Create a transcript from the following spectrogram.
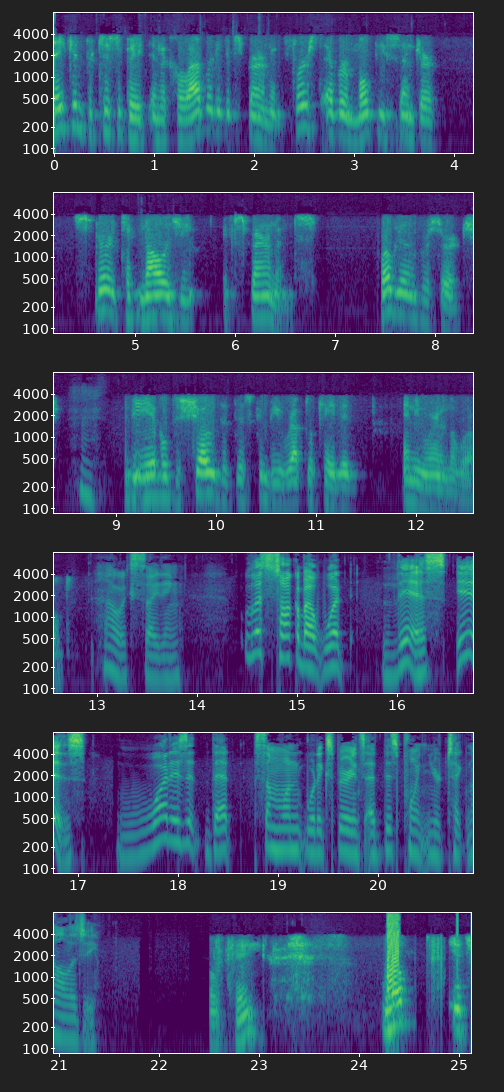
they can participate in a collaborative experiment, first ever multi center spirit technology experiments, program of research, hmm. to be able to show that this can be replicated anywhere in the world. How exciting. Well, let's talk about what this is. What is it that someone would experience at this point in your technology? Okay. Well, it's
